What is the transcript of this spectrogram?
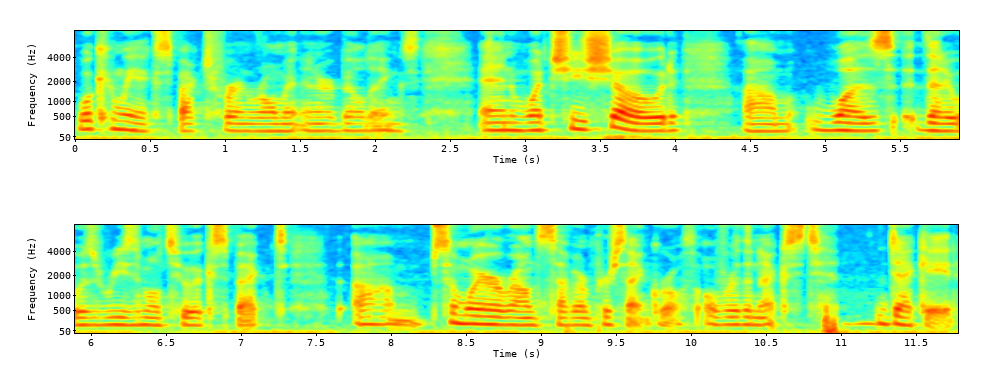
what can we expect for enrollment in our buildings? And what she showed um, was that it was reasonable to expect um, somewhere around 7% growth over the next decade.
